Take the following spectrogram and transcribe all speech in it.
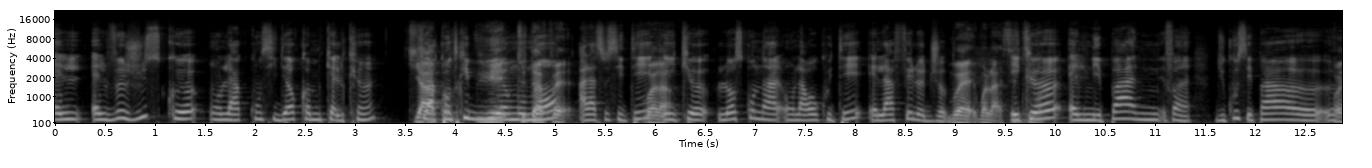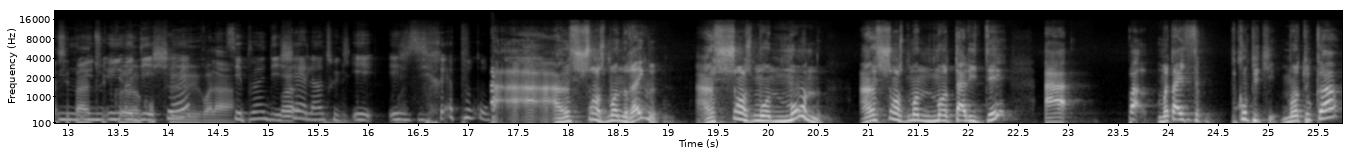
elle, elle veut juste qu'on la considère comme quelqu'un qui, a, contribué un à moment à, la société Voilà. et que lorsqu'on a, on l'a recrutée, elle a fait le job. Ouais, voilà. et que elle n'est pas enfin du coup c'est pas euh, Ouais, une- pas un une- truc, une- euh, un déchet peut- voilà. c'est pas un déchet elle a un truc et, et je dirais pourquoi à, à- à un changement de règles, à un changement de monde, à un changement de mentalité. À, pas, mentalité, c'est compliqué. Mais en tout cas,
